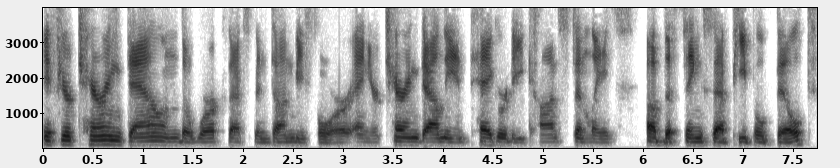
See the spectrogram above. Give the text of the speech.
if you're tearing down the work that's been done before and you're tearing down the integrity constantly of the things that people built,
